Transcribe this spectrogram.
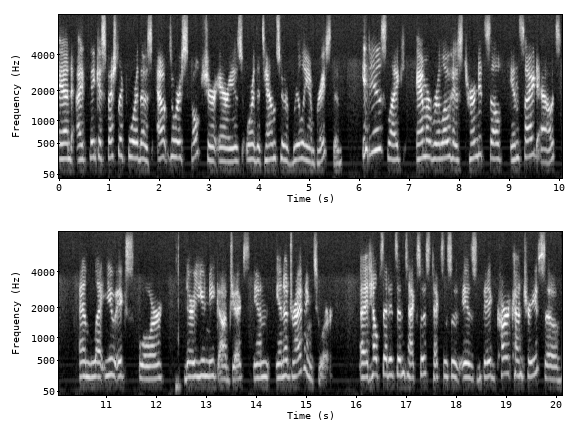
And I think, especially for those outdoor sculpture areas or the towns who have really embraced them, it is like Amarillo has turned itself inside out and let you explore their unique objects in, in a driving tour. Uh, it helps that it's in Texas. Texas is, is big car country, so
